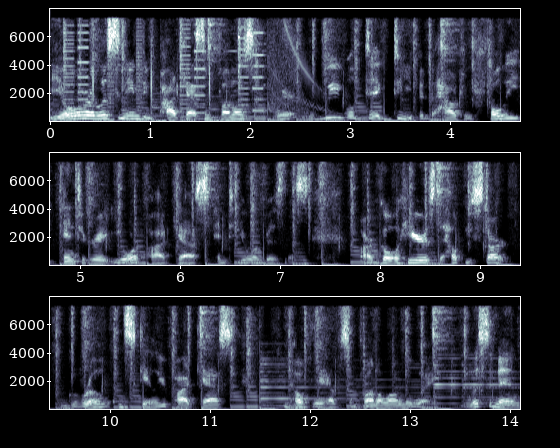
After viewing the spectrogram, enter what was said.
You're listening to Podcast and Funnels, where we will dig deep into how to fully integrate your podcast into your business. Our goal here is to help you start, grow, and scale your podcast, and hopefully have some fun along the way. Listen in,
